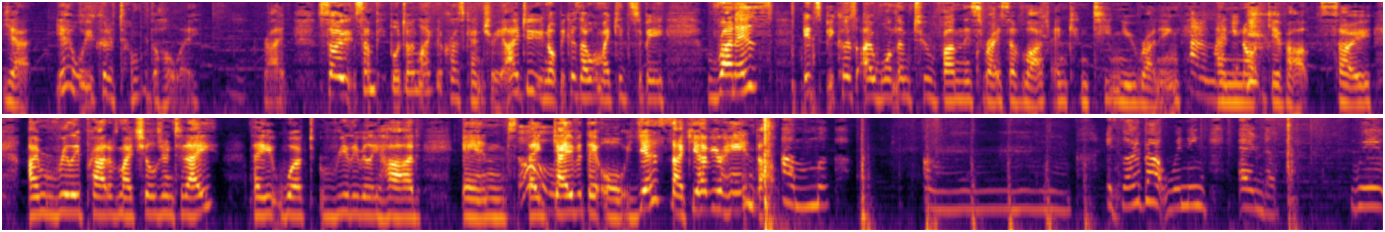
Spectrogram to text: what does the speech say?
yeah. Yeah, well, you could have tumbled the whole way. Right. So some people don't like the cross country. I do, not because I want my kids to be runners. It's because I want them to run this race of life and continue running like and it. not give up. So I'm really proud of my children today. They worked really, really hard and they gave it their all. Yes, Zac, you have your hand up. Um, um, it's not about winning, and we.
